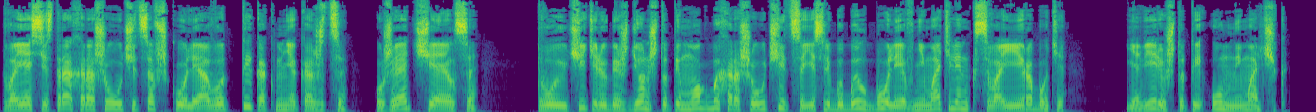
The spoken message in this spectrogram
Твоя сестра хорошо учится в школе, а вот ты, как мне кажется, уже отчаялся. Твой учитель убежден, что ты мог бы хорошо учиться, если бы был более внимателен к своей работе. Я верю, что ты умный мальчик,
